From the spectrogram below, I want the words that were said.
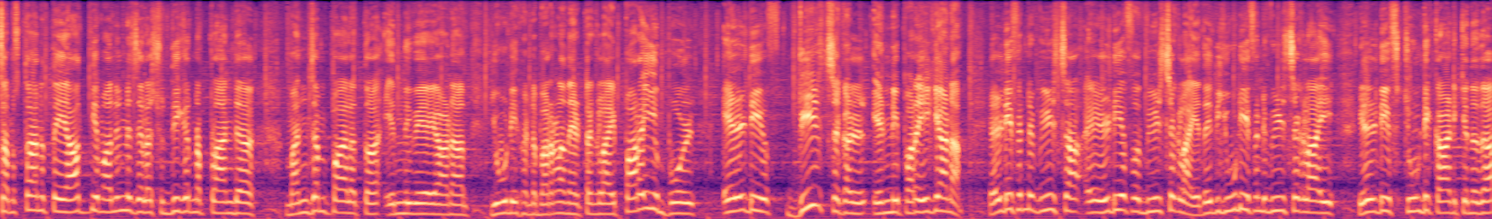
സംസ്ഥാനത്തെ ആദ്യ മലിനജല ശുദ്ധീകരണ പ്ലാന്റ് മഞ്ചംപാലത്ത് എന്നിവയാണ് യു ഡി എഫിന്റെ ഭരണ നേട്ടങ്ങളായി പറയുമ്പോൾ എൽ ഡി എഫ് വീഴ്ചകൾ എണ്ണി പറയുകയാണ്. എൽ ഡി എഫിന്റെ വീഴ്ച എൽ ഡി എഫ് വീഴ്ചകളായി അതായത് യു ഡി എഫിന്റെ വീഴ്ചകളായി എൽ ഡി എഫ് ചൂണ്ടിക്കാണിക്കുന്നത്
